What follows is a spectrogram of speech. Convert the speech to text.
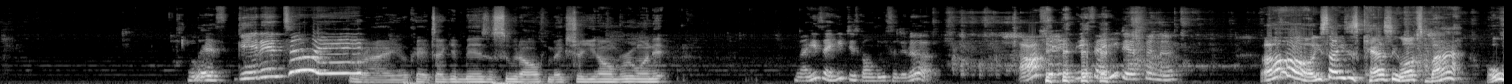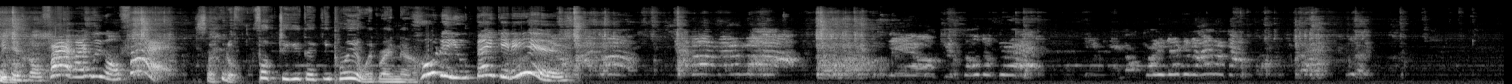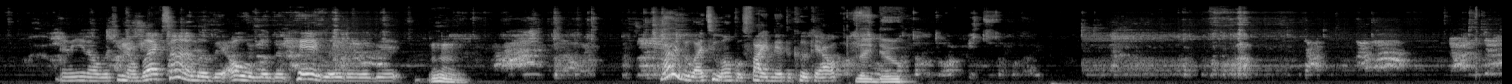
Let's get into it. Right. Okay. Take your business suit off. Make sure you don't ruin it. No, he said he just gonna loosen it up. Oh shit! He said he just finna. Oh, you said he just casually walks by. We Oh, just gonna fight like we gonna fight. it's like who the fuck do you think you playing with right now? Who do you think it is? And you know, but you know, Black Sun a little bit old, a little bit peg leg, a little bit. Mm. Why do it like two uncles fighting at the cookout? They do.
